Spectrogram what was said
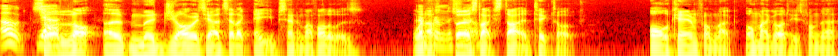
Oh yeah. so a lot, a majority, I'd say like eighty percent of my followers when I first show. like started TikTok, all came from like, oh my god, he's from there.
